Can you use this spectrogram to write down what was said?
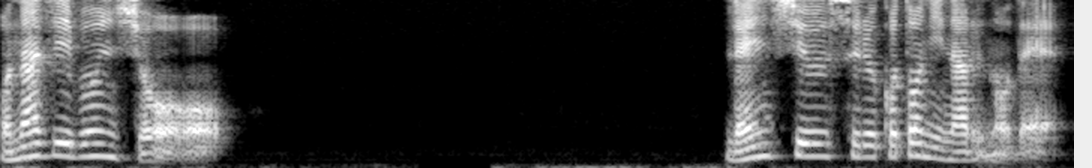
同じ文章を練習することになるので、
